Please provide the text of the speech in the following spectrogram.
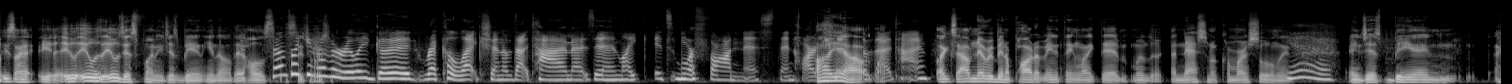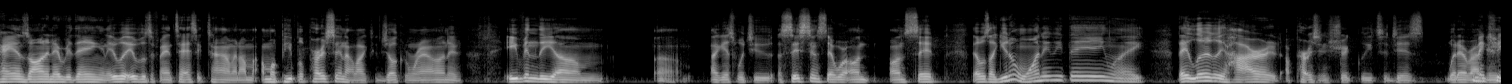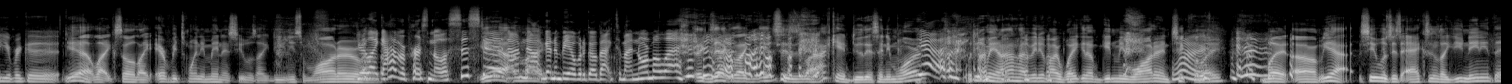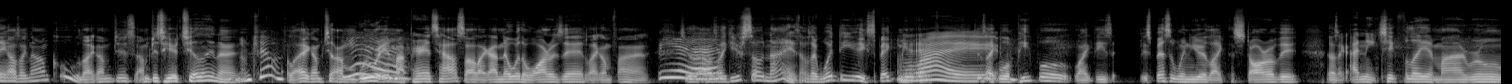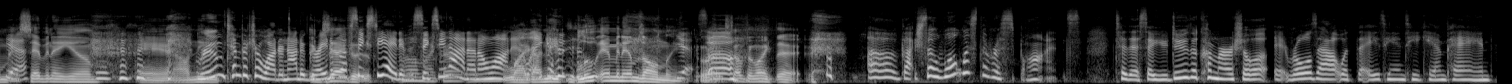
He's like, it, it, it was it was just funny, just being you know that whole. Sounds like you have a really good recollection of that time, as in like it's more fondness than hardship Oh, yeah. of that time. like I said, I've never been a part of anything like that, with a national commercial, and Yeah. and just being hands on and everything. And it was it was a fantastic time. And I'm I'm a people person. I like to joke around, and even the um, um I guess what you assistants that were on on set that was like, you don't want anything. Like they literally hired a person strictly to just whatever I Make sure you were good. yeah, like so, like every twenty minutes, she was like, "Do you need some water?" You're Or- like, I have a personal assistant. Yeah, I'm I'm not going to be able to go back to my normal life. exactly like this is like I can't do this anymore. Yeah. What do you mean? I don't have anybody waking up getting me water and Chick Fil A. But um, yeah, she was just asking like, "Do "You need anything?" I was like, "No, I'm cool. Like I'm just I'm just here chilling." And, I'm chilling. Like I'm chilling. We were in my parents' house, so like I know where the water's at. Like I'm fine. She was- I was like, "You're so nice." I was like, "What do you expect me to?" ask?" Right. She's like, "Well, people like these." Especially when you're like the star of it, I was like, I need Chick Fil A in my room Yeah. at 7 a.m. and I'll need Room temperature water, not a grade above 68. If Oh it's my 69, I don't want like it. I need blue M and M's only, Yes. like, Oh. something like that. Oh gosh. So what was the response to this? So you do the commercial, it rolls out with the AT&T campaign.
